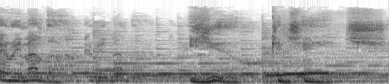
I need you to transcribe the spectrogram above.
And remember, and remember, you can change.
